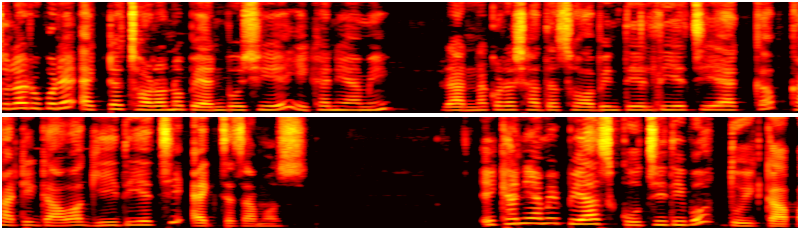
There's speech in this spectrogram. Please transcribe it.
চুলার উপরে একটা ছড়ানো প্যান বসিয়ে এখানে আমি রান্না করা সাদা সয়াবিন তেল দিয়েছি এক কাপ, খাঁটি গাওয়া ঘি দিয়েছি এক চা চামচ। এখানে আমি পেঁয়াজ কুচি দিব দুই কাপ।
